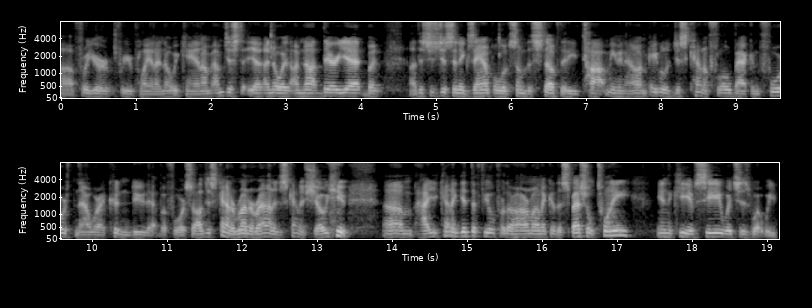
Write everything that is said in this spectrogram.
uh, for your for your plan. I know we can. I'm, I'm just I know I'm not there yet, but uh, this is just an example of some of the stuff that he taught me and how I'm able to just kind of flow back and forth now where I couldn't do that before. So I'll just kind of run around and just kind of show you um, how you kind of get the feel for the harmonica. The special 20 in the key of C, which is what we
